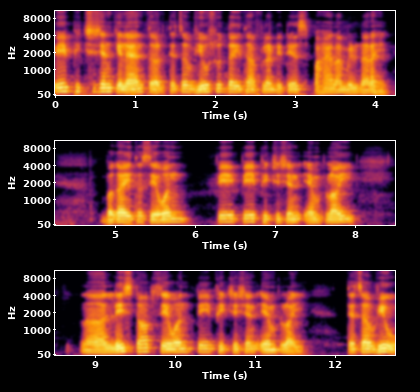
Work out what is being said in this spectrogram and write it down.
पे फिक्सेशन केल्यानंतर त्याचं व्ह्यूसुद्धा इथं आपल्याला डिटेल्स पाहायला मिळणार आहे. बघा इथं seven pay pay fixation employee list of seven pay fixation employee त्याचा व्ह्यू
